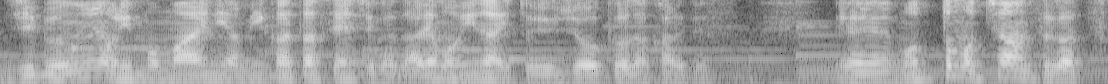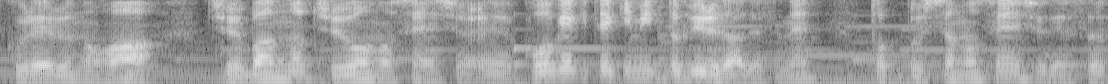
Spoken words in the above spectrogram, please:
自分よりも前には味方選手が誰もいないという状況だからです。えー、最もチャンスが作れるのは中盤の中央の選手、えー、攻撃的ミッドフィルダーですね。トップ下の選手です。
